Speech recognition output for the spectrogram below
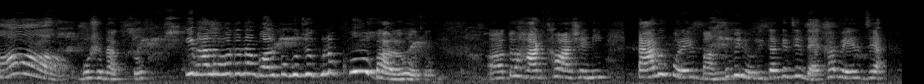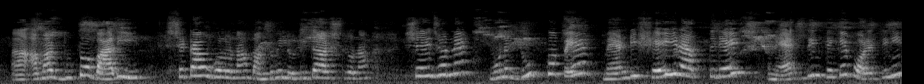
মা, বসে থাকতো। কি ভালো হতো না, গল্প গুজবগুলো খুব ভালো হতো। তো হার্থ আসেনি। তার উপরে বান্ধবী ললিতাকে যে দেখাবে যে আমার দুটো বাড়ি, সেটাও হলো না, বান্ধবী ললিতা আসলো না। সেই জন্যে মনে দুঃখ পেয়ে ম্যান্ডি সেই রাত্রেই মানে একদিন থেকে পরের দিনই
